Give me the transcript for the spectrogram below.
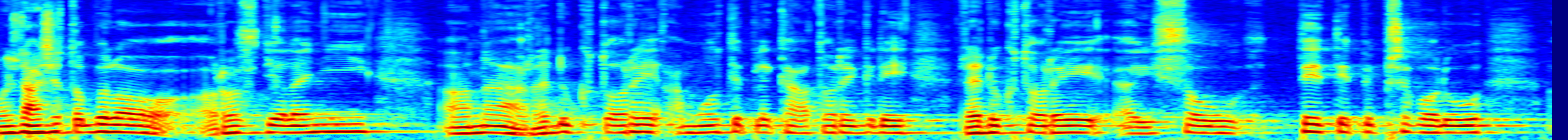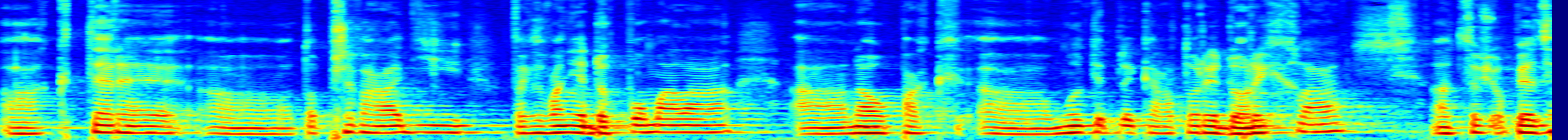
Možná, že to bylo rozdělení na reduktory a multiplikátory, kdy reduktory jsou ty typy převodů, které to převádí takzvaně dopomala a naopak multiplikátory do rychla, což opět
